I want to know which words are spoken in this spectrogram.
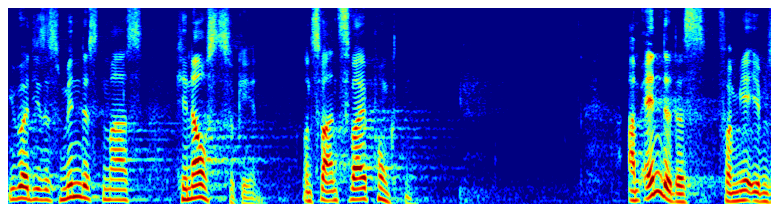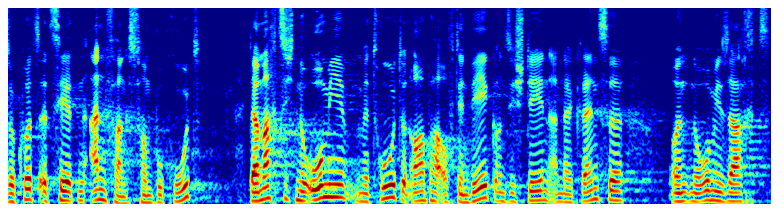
über dieses Mindestmaß hinauszugehen. Und zwar an zwei Punkten. Am Ende des von mir eben so kurz erzählten Anfangs vom Buch Ruth, da macht sich Naomi mit Ruth und Orpa auf den Weg und sie stehen an der Grenze und Naomi sagt,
